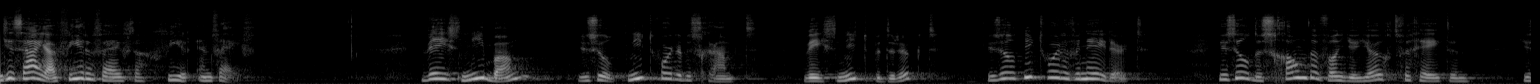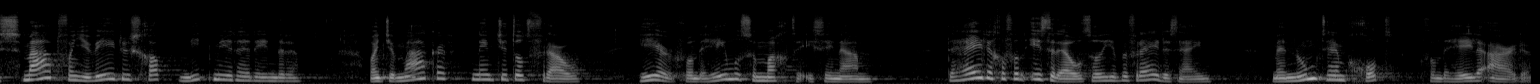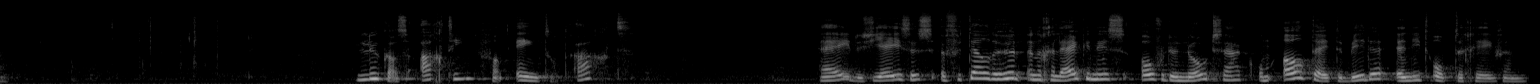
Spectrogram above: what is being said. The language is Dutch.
Jesaja 54, 4 en 5. Wees niet bang, je zult niet worden beschaamd. Wees niet bedrukt, je zult niet worden vernederd. Je zult de schande van je jeugd vergeten, je smaad van je weduwschap niet meer herinneren. Want je maker neemt je tot vrouw, Heer van de hemelse machten is zijn naam. De heilige van Israël zal je bevrijden zijn. Men noemt hem God van de hele aarde. Lucas 18 van 1 tot 8. Hij, dus Jezus, vertelde hun een gelijkenis over de noodzaak om altijd te bidden en niet op te geven.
